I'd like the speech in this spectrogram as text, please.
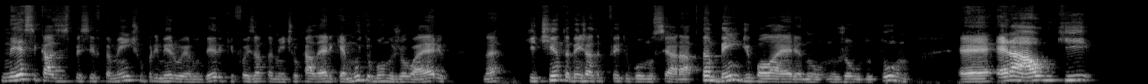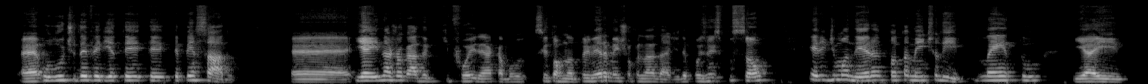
Nesse caso especificamente, o primeiro erro dele, que foi exatamente o Caleri, que é muito bom no jogo aéreo, né? que tinha também já feito gol no Ceará, também de bola aérea no, no jogo do turno, é, era algo que é, o Lúcio deveria ter, ter, ter pensado. É, e aí, na jogada que foi, né, acabou se tornando primeiramente uma penalidade e depois uma expulsão, ele de maneira totalmente ali, lento, e aí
